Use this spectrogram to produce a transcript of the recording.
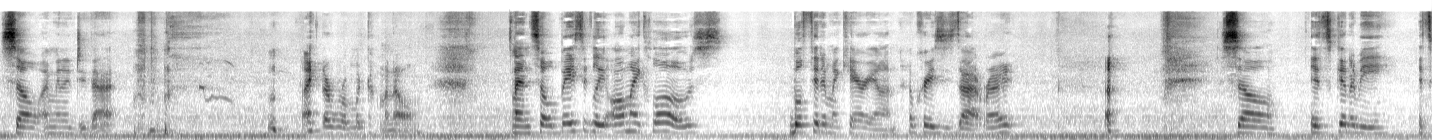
So I'm going to do that. I got a room coming home. And so basically all my clothes will fit in my carry-on. How crazy is that, right? so it's to be it's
